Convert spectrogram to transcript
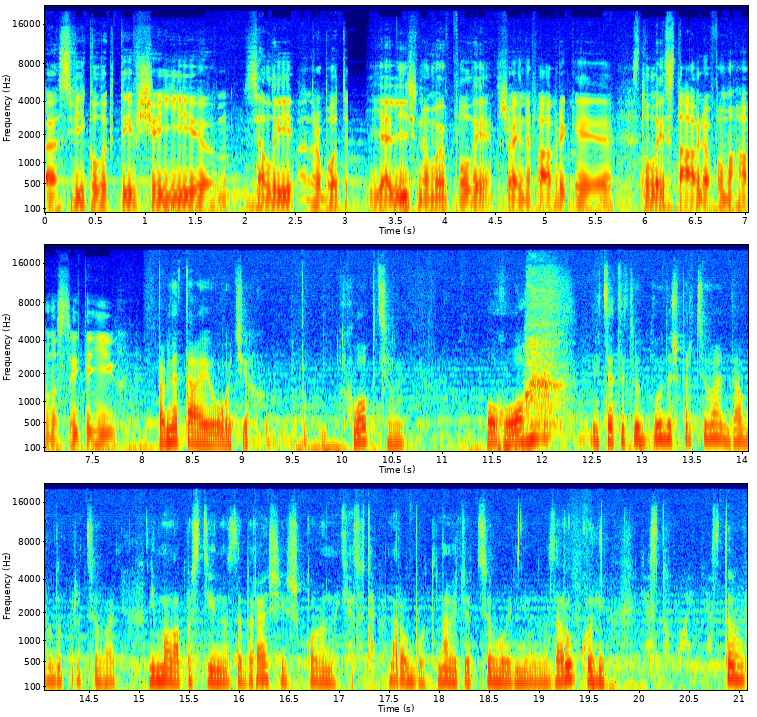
е, свій колектив, що її взяли на роботу. Я лічно мив поли швейної фабрики, столи ставляв, допомагав носити їх. Пам'ятаю очі хлопців. Ого, і це ти тут будеш працювати? Да, буду працювати. І мала постійно забираєш її з школи, я до тебе на роботу. Навіть от сьогодні вона за руку, і я з тобою, я з тобою.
